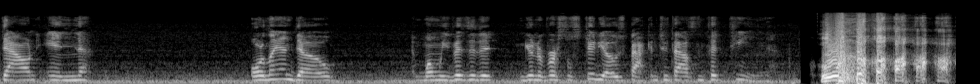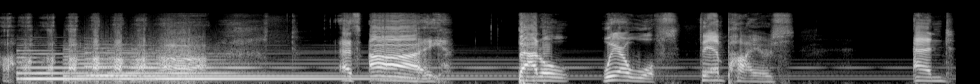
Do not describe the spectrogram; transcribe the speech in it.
down in Orlando when we visited Universal Studios back in 2015. As I battle werewolves, vampires, and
